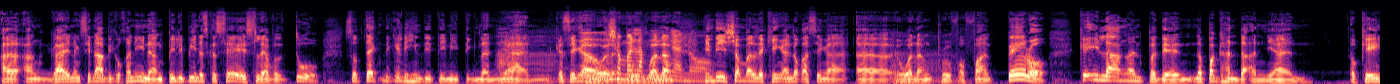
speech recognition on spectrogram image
uh, ang gaya ng sinabi ko kanina, ang Pilipinas kasi is level 2. So, technically, hindi tinitignan yan. kasi nga, Ah. hindi walang, siya malaking walang, ano. hindi siya malaking ano kasi nga, uh, walang proof of fund. Pero, kailangan pa din na paghandaan yan. Okay?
